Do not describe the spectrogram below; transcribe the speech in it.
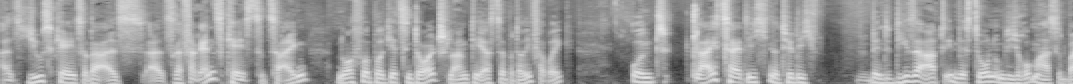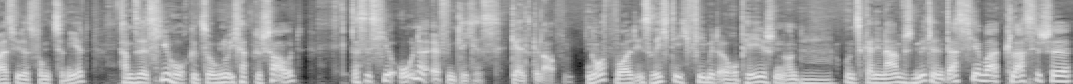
als Use Case oder als, als Referenzcase zu zeigen. Northvolt jetzt in Deutschland die erste Batteriefabrik. Und gleichzeitig natürlich, wenn du diese Art Investoren um dich herum hast und weißt, wie das funktioniert, haben sie das hier hochgezogen. Nur ich habe geschaut, das ist hier ohne öffentliches Geld gelaufen. Northvolt ist richtig viel mit europäischen und, mhm. und skandinavischen Mitteln. Das hier war klassische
